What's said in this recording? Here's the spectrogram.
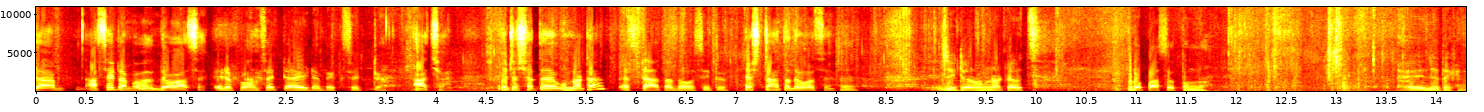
যা আছে এটা দেওয়া আছে। এটা ফ্রন্ট সাইডটা আর এটা ব্যাক সাইডটা আচ্ছা এটার সাথে উন্নাটা? এক্সট্রা হাতা দেওয়া আছে এটা। এক্সট্রা হাতে দেওয়া আছে। হ্যাঁ। যেটার উন্নাটা হচ্ছে পুরো পাঁচ হাত উন্না। এই যে দেখেন।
